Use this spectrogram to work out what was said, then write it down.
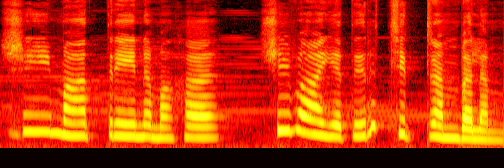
ஸ்ரீமாத்ரே நமக சிவாய திருச்சிற்றம்பலம்.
